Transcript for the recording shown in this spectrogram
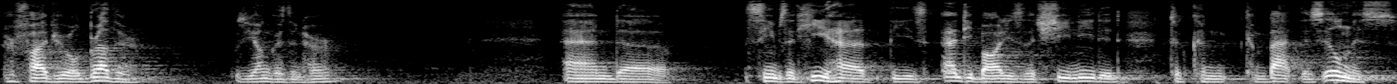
her five year old brother, who was younger than her. And uh, it seems that he had these antibodies that she needed to con- combat this illness.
